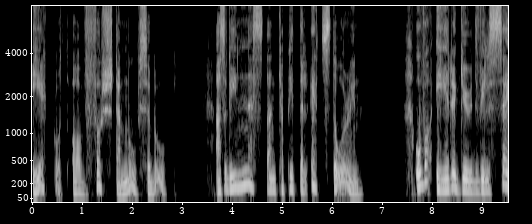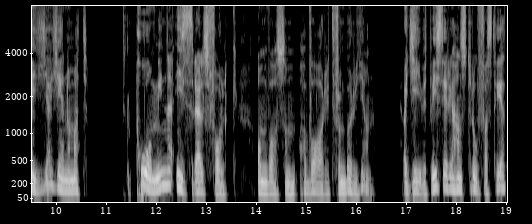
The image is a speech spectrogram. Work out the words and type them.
ekot av Första Mosebok? Alltså det är nästan kapitel 1-storyn. Och vad är det Gud vill säga genom att påminna Israels folk om vad som har varit från början? Ja, givetvis är det hans trofasthet,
